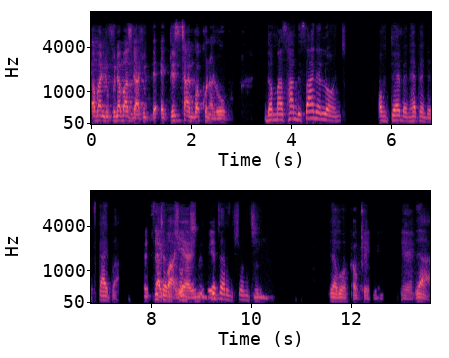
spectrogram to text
abantu ufuna bazi kahle at this time kwakhona lokho the Masambisane launch of Durban happened at Sky Bar. At Sky Bar, yeah, remember. Featuring G. Mm. Yeah, well. Okay. Yeah. Yeah.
